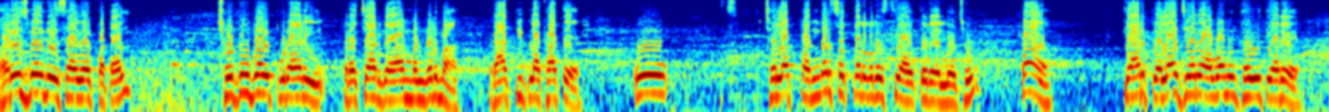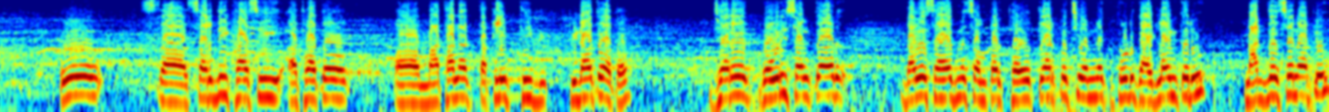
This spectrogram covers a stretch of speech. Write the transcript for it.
હરેશભાઈ દેસાઈભાઈ પટેલ, છોટુભાઈ પુરાણી પ્રચાર વ્યાયામ મંડળમાં રાજપીપળા ખાતે હું છેલ્લા પંદર સત્તર વર્ષથી આવતો રહેલો છું. પણ ત્યાર પહેલાં જ્યારે આવવાનું થયું ત્યારે હું શરદી ખાંસી અથવા તો માથાના તકલીફથી પીડાતો હતો. જ્યારે ગૌરીશંકર દવે સાહેબનો સંપર્ક થયો, ત્યાર પછી એમને થોડું ગાઈડલાઈન કર્યું, માર્ગદર્શન આપ્યું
